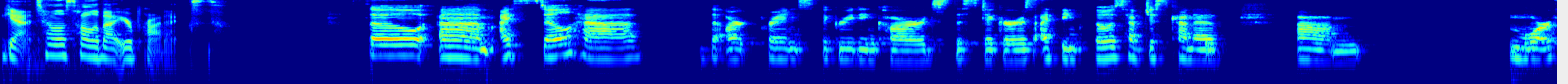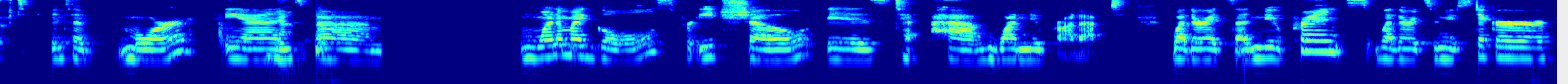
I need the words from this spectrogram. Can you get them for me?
yeah, tell us all about your products. So um, I still have the art prints, the greeting cards, the stickers. I think those have just kind of um, morphed into more. And yeah. um, one of my goals for each show is to have one new product, whether it's a new print, whether it's a new sticker.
